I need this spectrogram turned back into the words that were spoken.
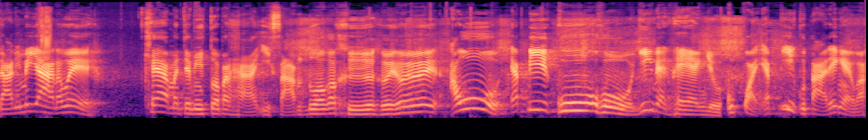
ด่านนี้ไม่ยากนะเว้ยแค่มันจะมีตัวปัญหาอีก 3 ตัวก็คือ เฮ้ยเฮ้ยเอ้าแอปปี้กูโอ้โหยิ่งแบกแพงอยู่กูปล่อยแอปปี้กูตายได้ไงวะ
